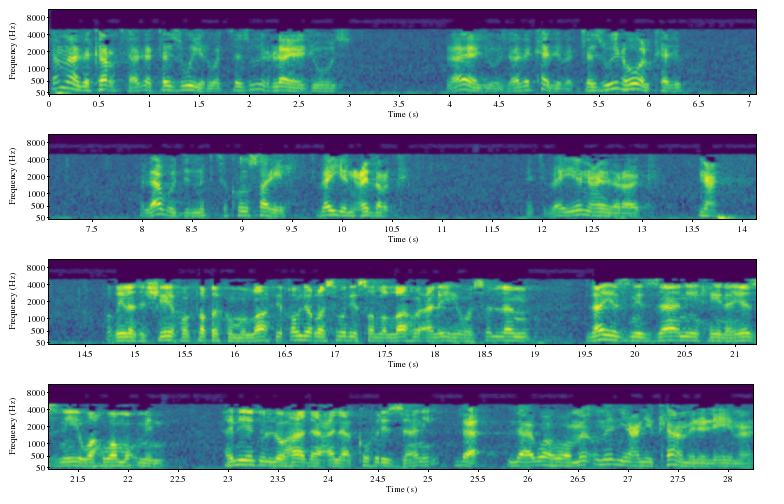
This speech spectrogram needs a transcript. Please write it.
كما ذكرت هذا تزوير والتزوير لا يجوز لا يجوز هذا كذب التزوير هو الكذب لا بد أنك تكون صريح تبين عذرك. تبين عذرك. نعم. فضيلة الشيخ وفقكم الله في قول الرسول صلى الله عليه وسلم لا يزني الزاني حين يزني وهو مؤمن. هل يدل هذا على كفر الزاني؟ لا لا وهو مؤمن يعني كامل الإيمان.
